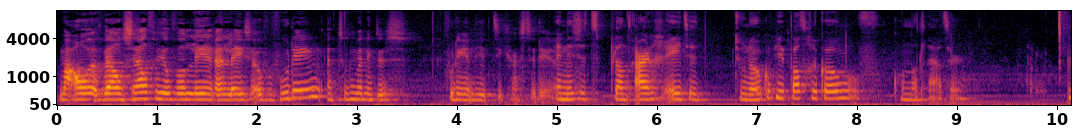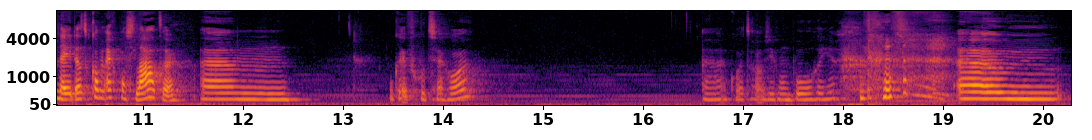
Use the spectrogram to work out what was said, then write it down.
maar al wel zelf heel veel leren en lezen over voeding. En toen ben ik dus voeding en diëtiek gaan studeren. En is het plantaardig eten toen ook op je pad gekomen of kon dat later? Nee, dat kwam echt pas later. Um, moet ik even goed zeggen hoor. Uh, ik hoor trouwens iemand boren hier. um,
